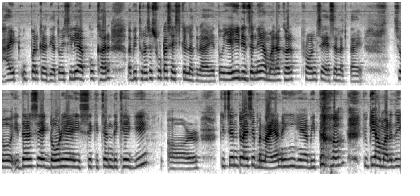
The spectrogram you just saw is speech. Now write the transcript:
हाइट ऊपर कर दिया। तो इसीलिए आपको घर अभी थोड़ा सा छोटा साइज़ का लग रहा है। तो यही रीज़न है हमारा घर फ्रंट से ऐसा लगता है। सो इधर से एक डोर है इससे किचन दिखेगी। और किचन तो ऐसे बनाया नहीं है अभी तक क्योंकि हमारा जो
